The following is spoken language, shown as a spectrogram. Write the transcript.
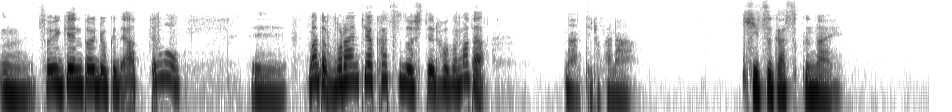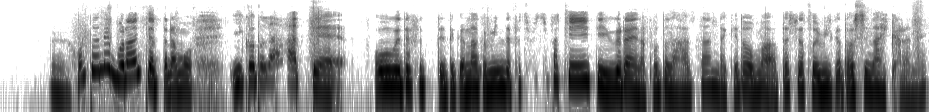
うん、そういう原動力であっても、えーまだボランティア活動してる方がまだ、なんていうのかな。傷が少ない。うん、本当はね、ボランティアったらもう、いいことだーって大腕振っててか、なんかみんなパチパチパチっていうぐらいなことなはずなんだけど、まあ私はそういう見方をしないからね。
